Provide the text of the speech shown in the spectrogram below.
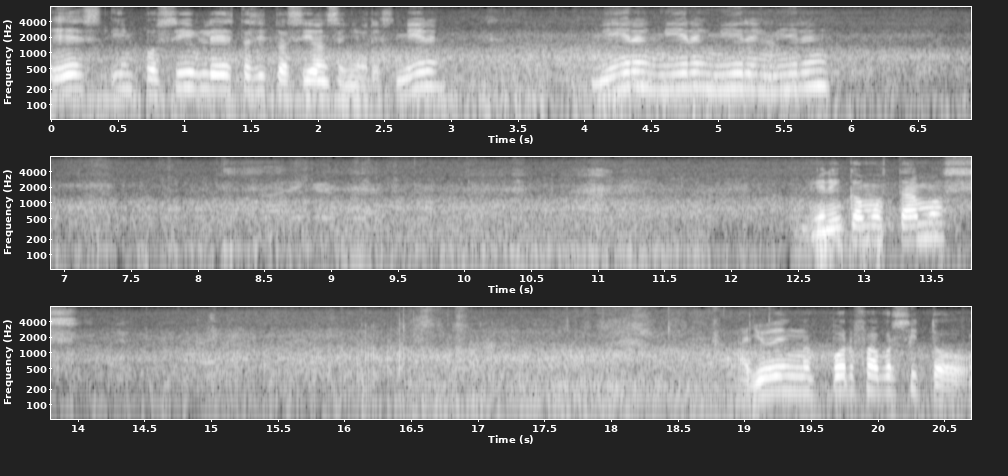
es imposible esta situación, señores. Miren, miren, miren, miren, miren. Miren cómo estamos. Ayúdennos por favorcito.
